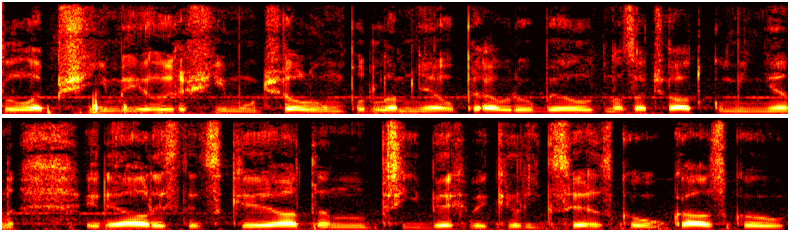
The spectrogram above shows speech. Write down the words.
lepším i horším účelům, podle mě opravdu byl na začátku míněn idealisticky a ten příběh Wikileaks je hezkou ukázkou,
